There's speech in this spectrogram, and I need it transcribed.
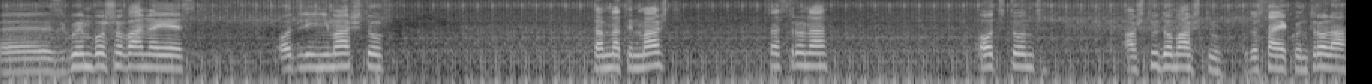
E, zgłęboszowane jest od linii masztów. Tam na ten maszt, ta strona. Odtąd aż tu do masztu zostaje kontrola.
